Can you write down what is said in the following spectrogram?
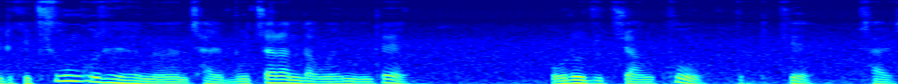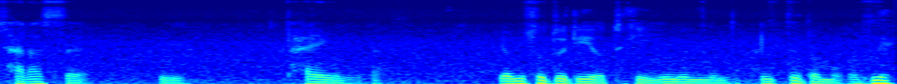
이렇게 추운 곳에서는 잘 못 자란다고 했는데 얼어 죽지 않고 이렇게 잘 자랐어요. 음, 다행입니다. 염소들이 어떻게 이놈은 안 뜯어 먹었네.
